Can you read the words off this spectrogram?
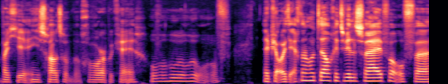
wat je in je schoot ge- geworpen kreeg? Hoe, hoe, hoe- of heb je ooit echt een hotelgids willen schrijven? Of eh,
